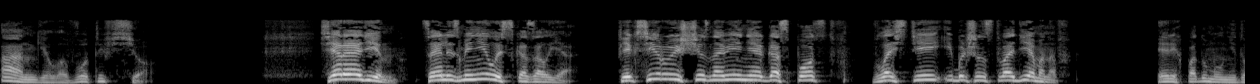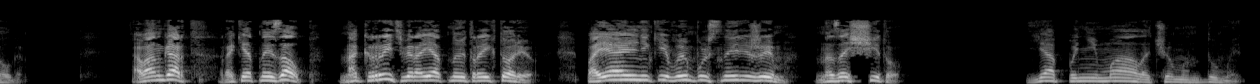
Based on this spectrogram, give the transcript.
ангела, вот и все. «Серый один, цель изменилась», — сказал я. «Фиксирую исчезновение господств, властей и большинства демонов». Эрих подумал недолго. «Авангард, ракетный залп, накрыть вероятную траекторию. Паяльники в импульсный режим, на защиту». Я понимал, о чем он думает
